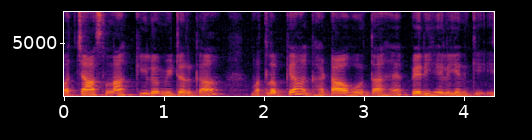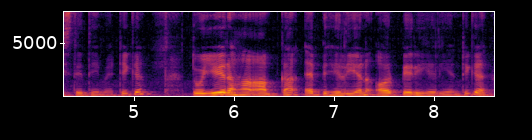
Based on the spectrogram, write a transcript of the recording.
पचास लाख किलोमीटर का मतलब क्या? घटाव होता है पेरीहेलियन की स्थिति में, ठीक है? तो ये रहा आपका एपहेलियन और पेरीहेलियन ठीक है?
